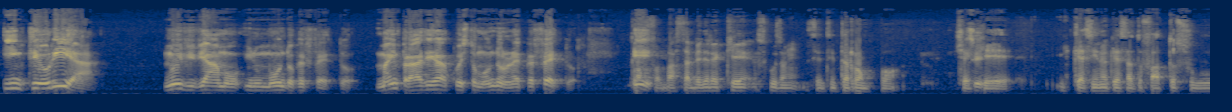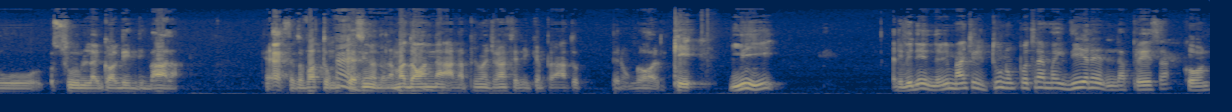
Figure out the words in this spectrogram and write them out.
in teoria noi viviamo in un mondo perfetto, ma in pratica questo mondo non è perfetto. E... basta vedere che, scusami se ti interrompo, c'è sì. che il casino che è stato fatto su, sul gol di Dybala, che eh. è stato fatto un eh. casino della Madonna alla prima giornata di campionato per un gol, che lì rivedendo le immagini, tu non potrai mai dire la presa con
